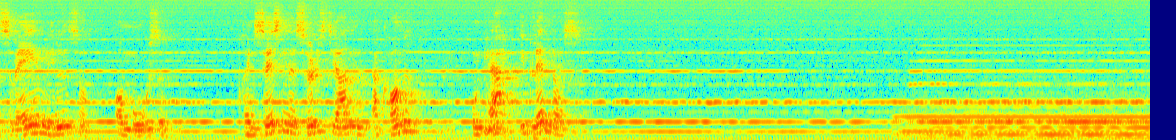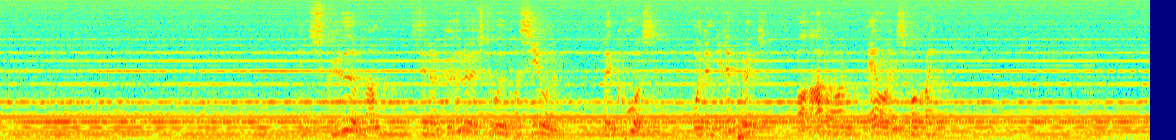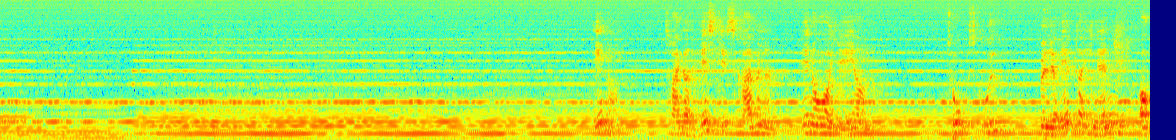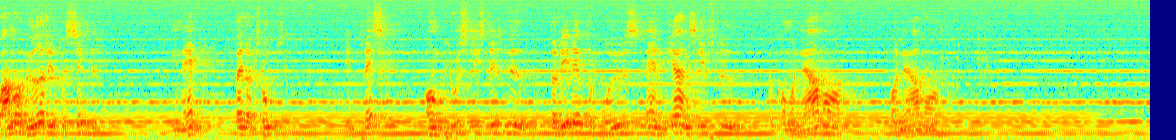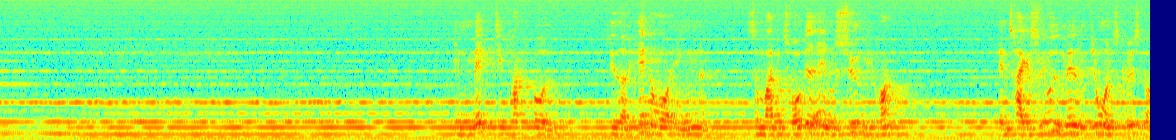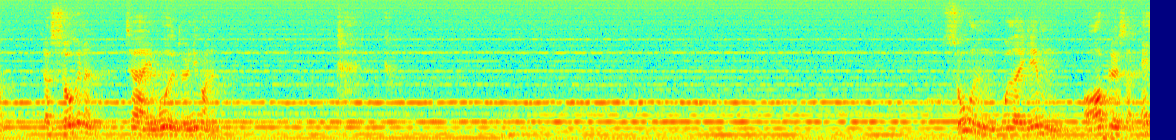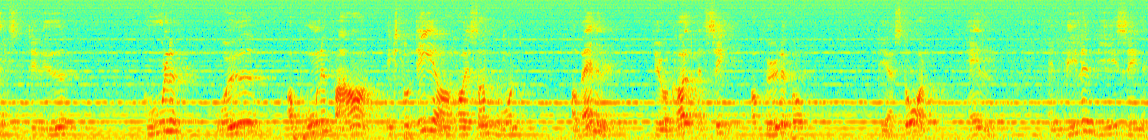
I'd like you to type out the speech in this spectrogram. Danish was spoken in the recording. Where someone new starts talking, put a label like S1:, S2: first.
S1: svage mindelser om Mose. Prinsessen af sølvstjernen er kommet. Hun er i blandt os. Trækker hæsligt skræmmende hen over jægeren. To skud følger efter hinanden og rammer øder lidt forsinket. En and falder tungt. En plask og en pludselig stillhed, der lidt efter brydes af en fjern skibslyd, der kommer nærmere og nærmere. En mægtig pragtbåd glider hen over engene, som var den trukket af en usynlig hånd. Den trækkes ud mellem fjordens kyster, der sukkende tager imod dønningerne. Solen bryder igennem og opløser alt det hvide. Gule, røde og brune farver eksploderer horisonten rundt, og vandet bliver koldt at se og føle på. Det er stort, havet. Han ville vige sinde.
